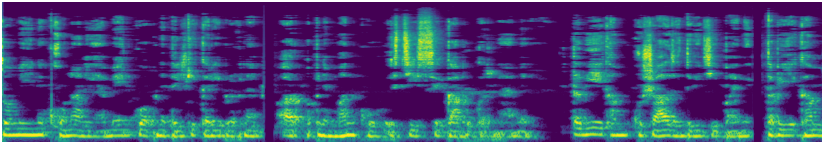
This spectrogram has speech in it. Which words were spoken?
तो हमें इन्हें खोना नहीं है। हमें इनको अपने दिल के करीब रखना है और अपने मन को इस चीज़ से काबू करना है हमें। तभी एक हम खुशहाल ज़िंदगी जी पाएँगे। तभी एक हम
